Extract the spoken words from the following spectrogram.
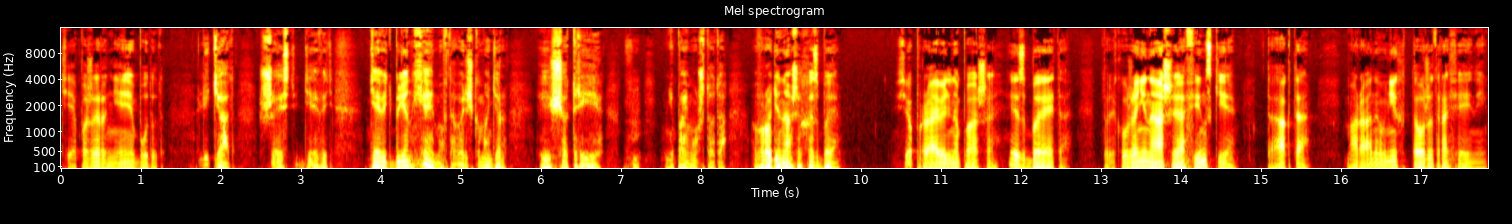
те пожирнее будут. Летят. Шесть, девять, девять Бленхеймов, товарищ командир. И еще три. Хм, не пойму что-то. Вроде наших СБ. Все правильно, Паша. СБ это. Только уже не наши, а финские. Так-то. Мараны у них тоже трофейные.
